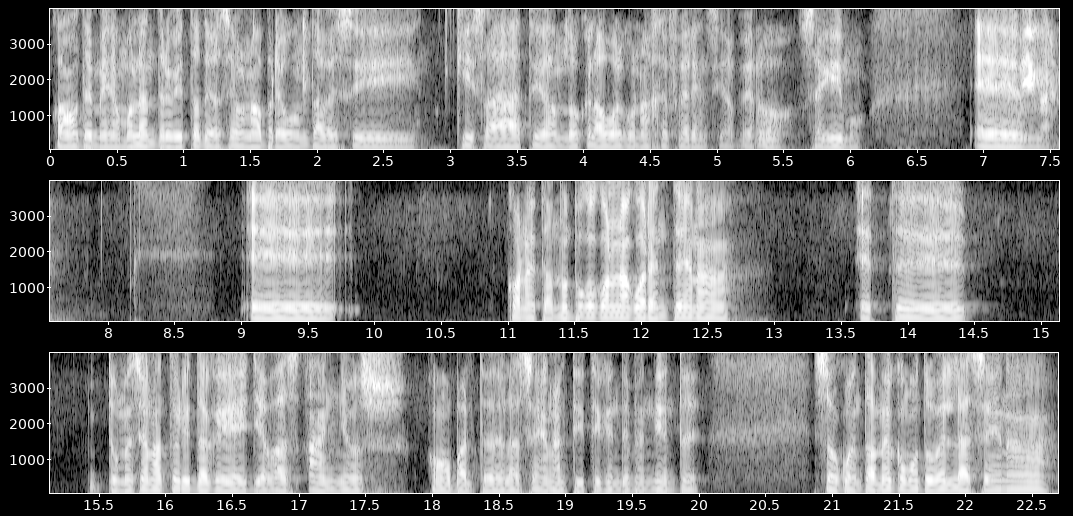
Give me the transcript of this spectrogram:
cuando terminemos la entrevista te voy a hacer una pregunta a ver si quizás estoy dando clavo a alguna referencia, pero seguimos. Eh, Dime. eh, conectando un poco con la cuarentena, este, tú mencionaste ahorita que llevas años como parte de la escena artística independiente. So, cuéntame cómo tú ves la escena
